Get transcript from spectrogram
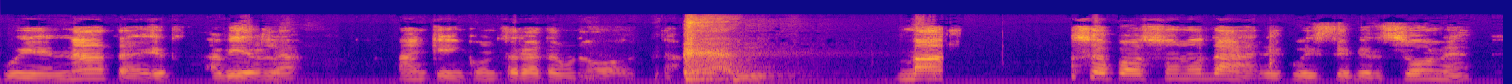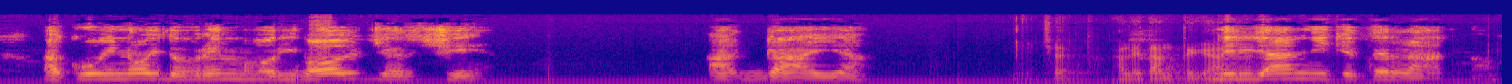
cui è nata e averla anche incontrata una volta. Ma cosa possono dare queste persone a cui noi dovremmo rivolgerci a Gaia? Certo alle tante gare. Negli anni che verranno,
